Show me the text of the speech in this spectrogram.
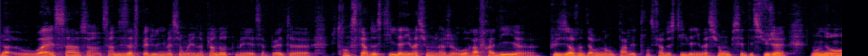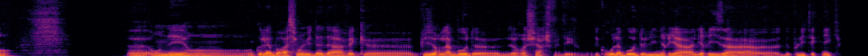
Bah, ouais, ça, c'est un, des aspects de l'animation. Il y en a plein d'autres, mais ça peut être euh, du transfert de style d'animation. Là, au Rafradi, euh, plusieurs intervenants ont parlé de transfert de style d'animation, puis c'est des sujets. On est en, on est en, collaboration UDADA avec plusieurs labos de, recherche, des, gros labos de l'INRIA, l'IRISA, de Polytechnique,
